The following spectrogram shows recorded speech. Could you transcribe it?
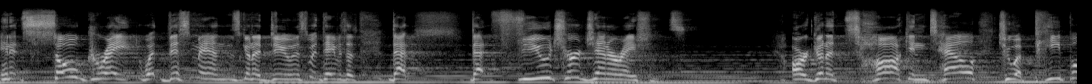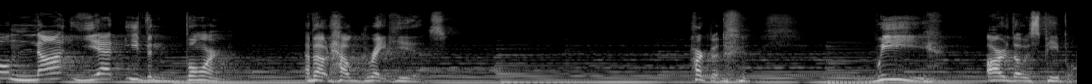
and it's so great what this man is going to do. This is what David says that, that future generations are going to talk and tell to a people not yet even born about how great he is. Parkwood. We are those people.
